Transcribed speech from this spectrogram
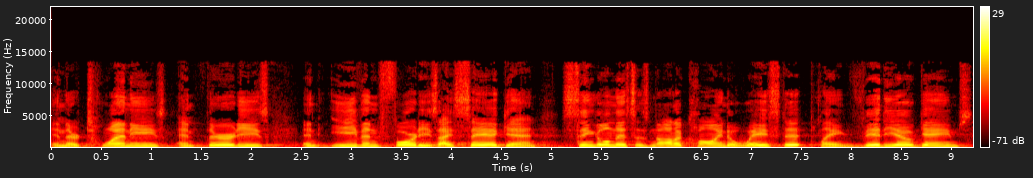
in their 20s and 30s and even 40s. I say again, singleness is not a calling to waste it playing video games.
